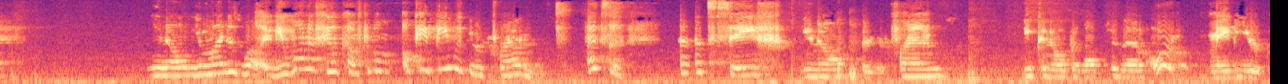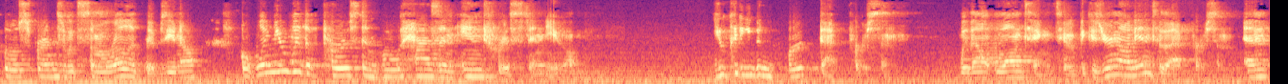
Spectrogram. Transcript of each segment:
you know, you might as well, if you want to feel comfortable, okay, be with your friends. That's a, that's safe, you know, they're your friends. You can open up to them, or maybe you're close friends with some relatives, you know. But when you're with a person who has an interest in you, you could even hurt that person without wanting to because you're not into that person. And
